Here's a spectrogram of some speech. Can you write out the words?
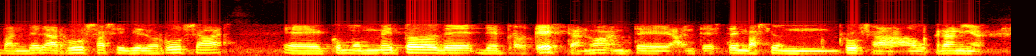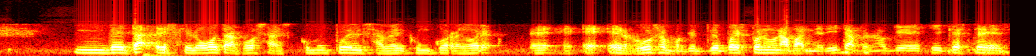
banderas rusas y bielorrusas eh, como método de, protesta ante, ante esta invasión rusa a Ucrania. Es que luego otra cosa es cómo pueden saber que un corredor es, ruso, porque te puedes poner una banderita, pero no quiere decir que estés,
